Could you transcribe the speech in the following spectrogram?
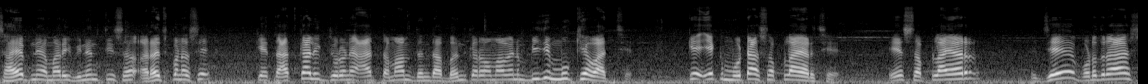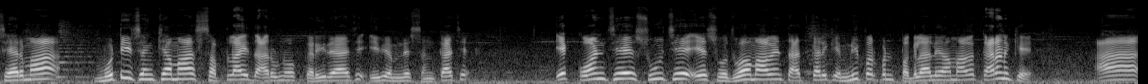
સાહેબને અમારી વિનંતી સહ અરજ પણ હશે કે તાત્કાલિક ધોરણે આ તમામ ધંધા બંધ કરવામાં આવે. અને બીજી મુખ્ય વાત છે કે એક મોટા સપ્લાયર છે. એ સપ્લાયર જે વડોદરા શહેરમાં મોટી સંખ્યામાં સપ્લાય દારૂનો કરી રહ્યા છે એવી અમને શંકા છે. એ કોણ છે, શું છે એ શોધવામાં આવે તાત્કાલિક એમની પર પણ પગલાં લેવામાં આવે. કારણ કે આ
